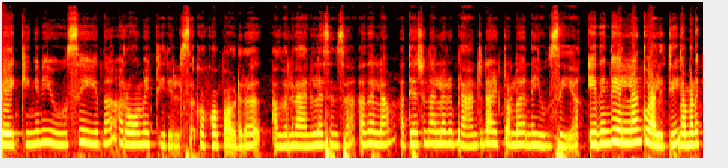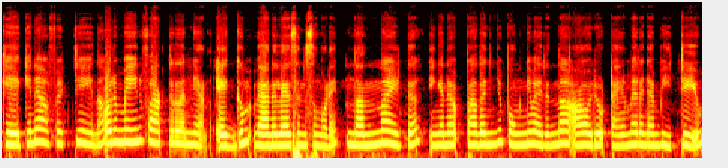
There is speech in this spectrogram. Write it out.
ബേക്കിങ്ങിന് യൂസ് ചെയ്യുന്ന റോ മെറ്റീരിയൽസ് കൊക്കോ പൗഡർ അതുപോലെ വാനില എസൻസ് അതെല്ലാം അത്യാവശ്യം നല്ലൊരു ബ്രാൻഡഡ് ആയിട്ടുള്ളത് തന്നെ യൂസ് ചെയ്യുക. ഇതിന്റെ എല്ലാം ക്വാളിറ്റി നമ്മുടെ കേക്കിനെ അഫക്റ്റ് ചെയ്യുന്ന ഒരു മെയിൻ ഫാക്ടർ തന്നെയാണ്. എഗ്ഗും വാനില എസൻസും കൂടെ നന്നായിട്ട് ഇങ്ങനെ പതഞ്ഞു പൊങ്ങി വരുന്ന ആ ഒരു ടൈം വരെ ഞാൻ ബീറ്റ് ചെയ്യും.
